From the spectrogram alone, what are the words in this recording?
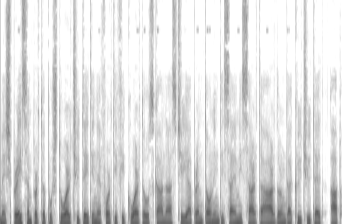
Me shpresën për të pushtuar qytetin e fortifikuar të Uskanas që ia premtonin disa emisarë të ardhur nga ky qytet, apë.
